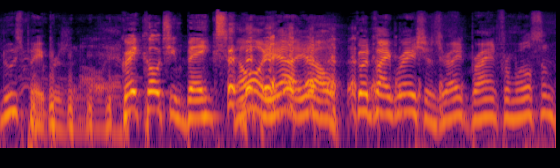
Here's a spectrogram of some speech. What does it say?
newspapers and all that? Great coaching, Banks. Oh yeah, you know, good vibrations, right? Brian from Wilson.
